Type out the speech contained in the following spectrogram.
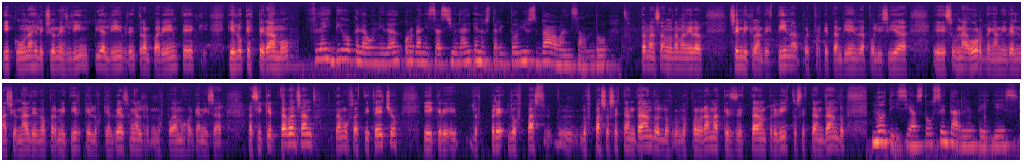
y con unas elecciones limpias, libres y transparentes, que es lo que esperamos. Flay dijo que la unidad organizacional en los territorios va avanzando está avanzando de una manera semiclandestina, pues porque también la policía es una orden a nivel nacional de no permitir que los que alversan nos podamos organizar. Así que está avanzando, estamos satisfechos, y los, los, pasos, los pasos se están dando, los, los programas que se estaban previstos se están dando. Noticias 12, Darlene Telles.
